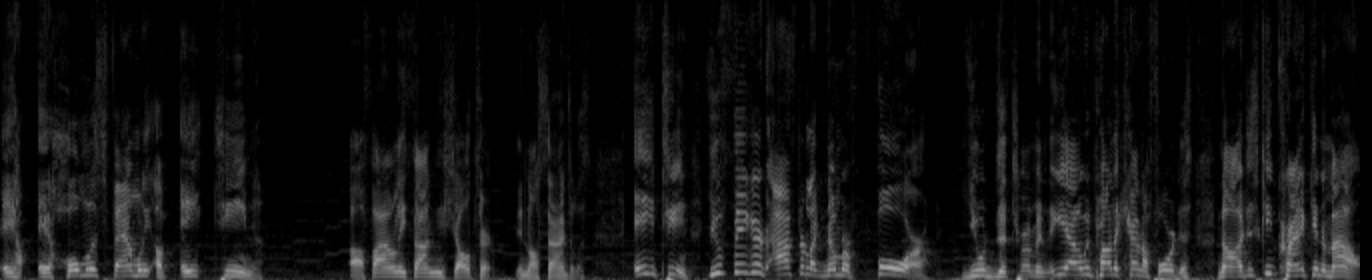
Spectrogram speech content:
a, a homeless family of 18 uh, finally finding shelter in Los Angeles. 18. You figured after like number four, you would determine, yeah, we probably can't afford this. No, I just keep cranking them out.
